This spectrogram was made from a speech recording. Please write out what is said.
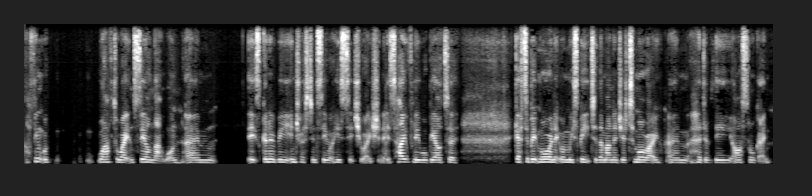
I think we'll, we'll have to wait and see on that one. Um, it's going to be interesting to see what his situation is. Hopefully, we'll be able to get a bit more on it when we speak to the manager tomorrow um, ahead of the Arsenal game.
